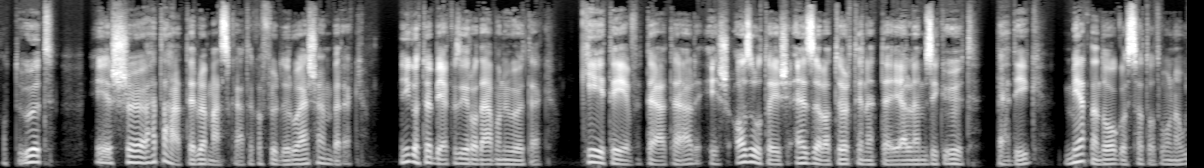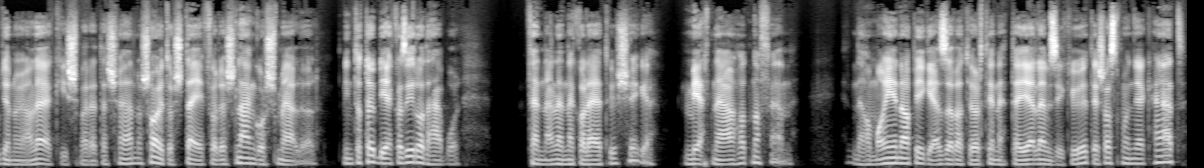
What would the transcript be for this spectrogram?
Ott ült, és hát a háttérben mászkáltak a fürdőruhás emberek. Míg a többiek az irodában ültek. Két év telt el, és azóta is ezzel a történettel jellemzik őt. Pedig Miért ne dolgozhatott volna ugyanolyan lelkiismeretesen a sajtos tejfölös lángos mellől, mint a többiek az irodából? Fennáll ennek a lehetősége? Miért ne állhatna fenn? De a mai napig ezzel a történettel jellemzik őt, és azt mondják, hát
